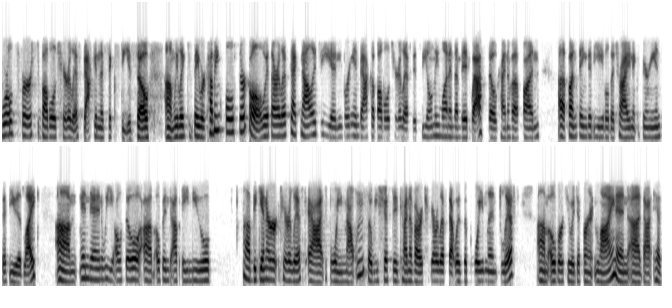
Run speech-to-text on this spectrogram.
world's first bubble chairlift back in the 60s. So um, we like to say we're coming full circle with our lift technology and bringing back a bubble chairlift. It's the only one in the Midwest, so kind of a fun, uh, fun thing to be able to try and experience if you would like. Um, and then we also um, opened up a new uh, beginner chairlift at Boyne Mountain. So we shifted kind of our chairlift that was the Boyneland lift um, over to a different line, and uh, that has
